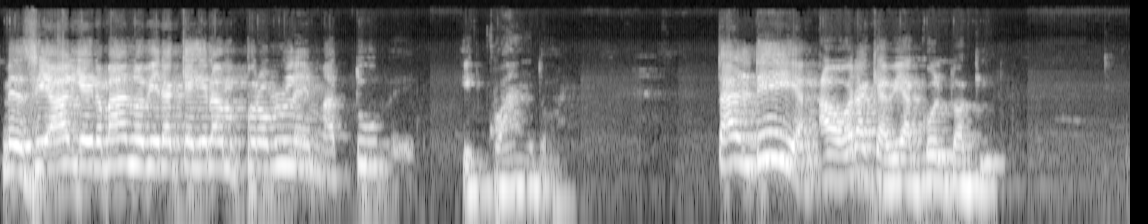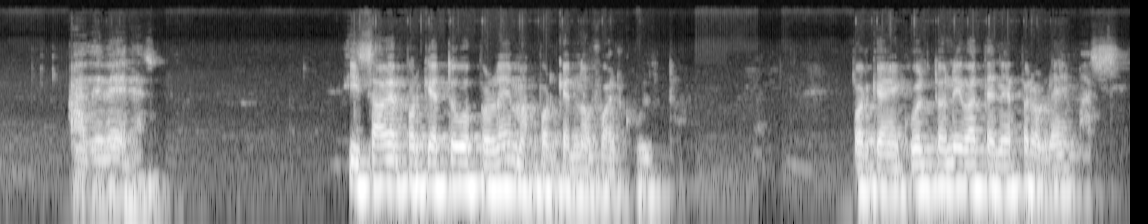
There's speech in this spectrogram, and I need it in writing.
Me decía alguien, hermano, mira qué gran problema tuve. ¿Y cuándo? Tal día, ahora que había culto aquí. A de veras. ¿Y sabe por qué tuvo problemas? Porque no fue al culto. Porque en el culto no iba a tener problemas.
